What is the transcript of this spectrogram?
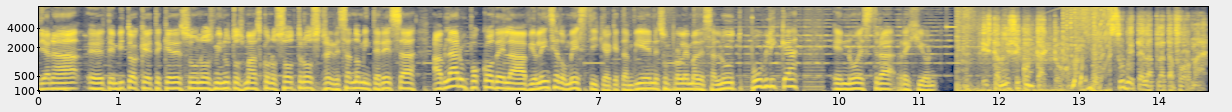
Diana, eh, te invito a que te quedes unos minutos más con nosotros. Regresando, me interesa hablar un poco de la violencia doméstica, que también es un problema de salud pública en nuestra región. Establece contacto. Súbete a la plataforma.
